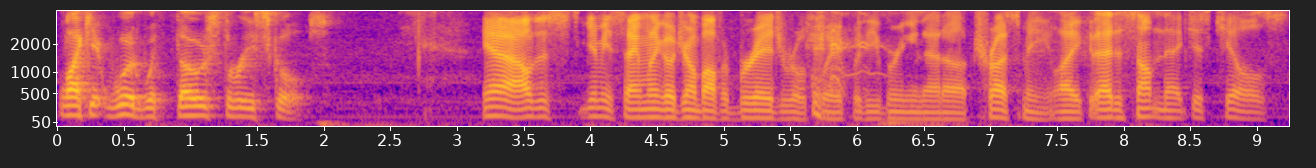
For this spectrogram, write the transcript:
like it would with those three schools. Yeah, I'll just give me a second. I'm going to go jump off a bridge real quick with you bringing that up. Trust me, like that is something that just kills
